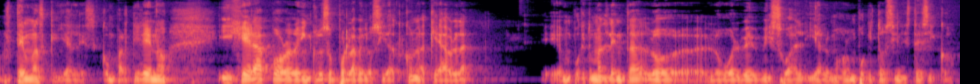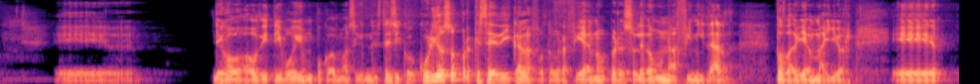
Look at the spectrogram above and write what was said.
temas que ya les compartiré, ¿no? Y Jera por, incluso por la velocidad con la que habla, eh, un poquito más lenta, lo, lo vuelve visual y a lo mejor un poquito sinestésico. Eh, digo, auditivo y un poco más sinestésico. Curioso porque se dedica a la fotografía, ¿no? Pero eso le da una afinidad todavía mayor. Eh,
